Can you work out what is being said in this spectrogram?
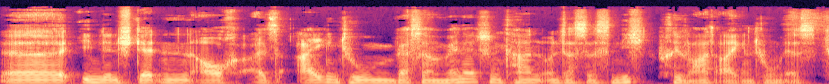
äh, in den Städten auch als Eigentum besser managen kann und dass das nicht Privateigentum ist.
